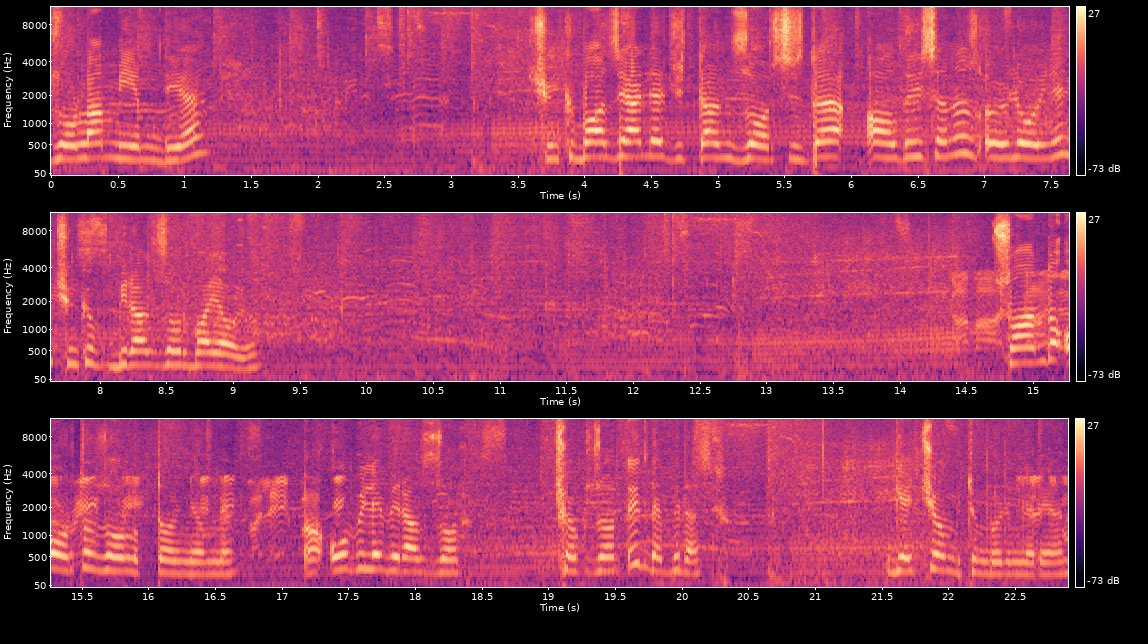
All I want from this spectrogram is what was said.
zorlanmayayım diye. Çünkü bazı yerler cidden zor. Siz de aldıysanız öyle oynayın. Çünkü biraz zor bayağı oyun. Şu anda orta zorlukta oynuyorum ben. O bile biraz zor. Çok zor değil de biraz. Geçiyorum bütün bölümleri yani.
